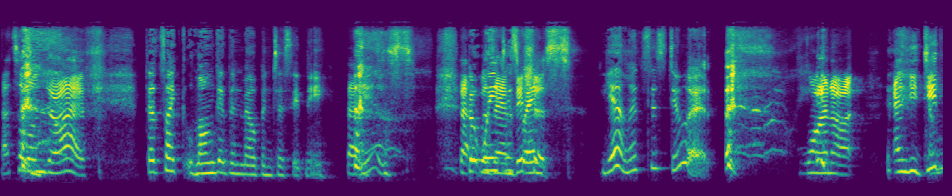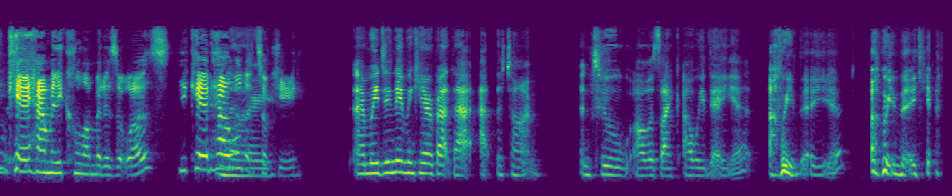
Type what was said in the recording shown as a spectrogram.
That's a long drive. That's like longer than Melbourne to Sydney. That is. That But was we just went- ambitious. Yeah, let's just do it. Why not? And you didn't care how many kilometers it was. You cared how long it took you. And we didn't even care about that at the time until I was like, are we there yet? Are we there yet? Are we there yet?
